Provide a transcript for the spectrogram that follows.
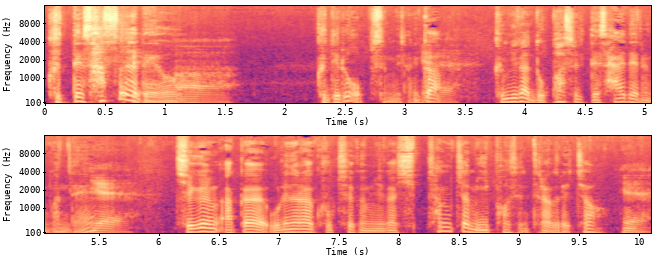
그때 샀어야 돼요. 아. 그 뒤로 없습니다. 그러니까 예. 금리가 높았을 때 사야 되는 건데 예. 지금 아까 우리나라 국채 금리가 13.2%라 그랬죠? 예.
